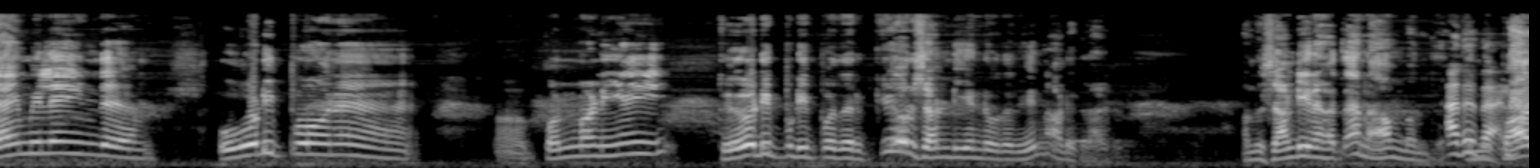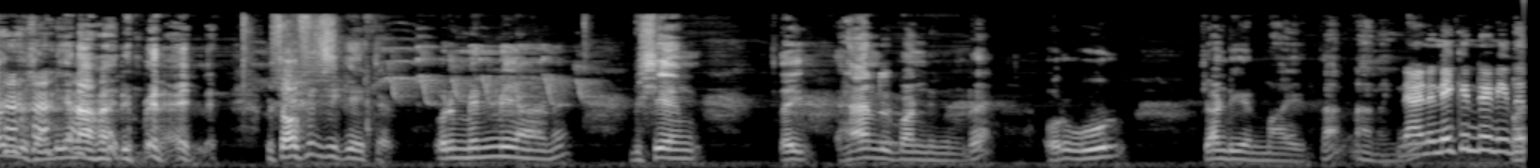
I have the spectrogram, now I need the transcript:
டைமிலே இந்த ஓடிப்போன பொன்மணியை தேடி பிடிப்பதற்கு ஒரு சண்டியன் உதவியை நாடுகிறார்கள். அந்த சண்டியனாகத்தான் நாம் வந்து. அதுதான். பாருங்க சண்டியனாக இருப்பேனா இல்லை. சொஃபிசிகேட்டட் ஒரு மென்மையான விஷயத்தை ஹேண்டில் பண்ணுகின்ற ஒரு ஊர் சண்டியன் மாயத்தான் நான் நான் நினைக்கின்றேன் இது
